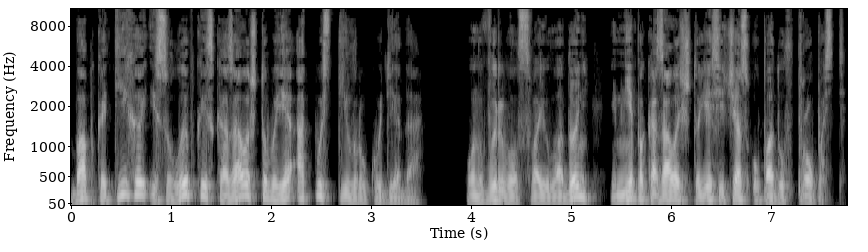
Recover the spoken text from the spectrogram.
Бабка тихо и с улыбкой сказала, чтобы я отпустил руку деда. Он вырвал свою ладонь, и мне показалось, что я сейчас упаду в пропасть.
